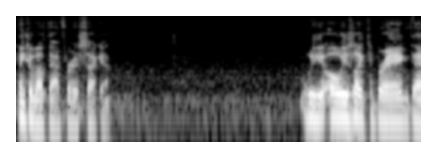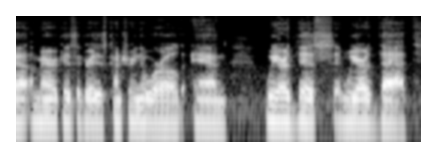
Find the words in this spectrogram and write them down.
Think about that for a second. We always like to brag that America is the greatest country in the world and we are this and we are that.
